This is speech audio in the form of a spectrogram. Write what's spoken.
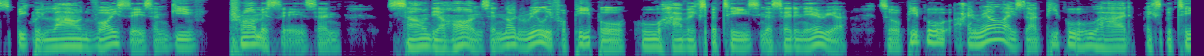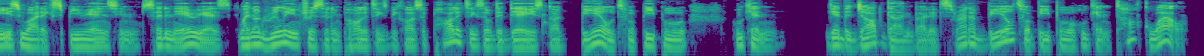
speak with loud voices and give promises and sound their horns and not really for people who have expertise in a certain area. So people, I realized that people who had expertise, who had experience in certain areas were not really interested in politics because the politics of the day is not built for people who can get the job done, but it's rather built for people who can talk well.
